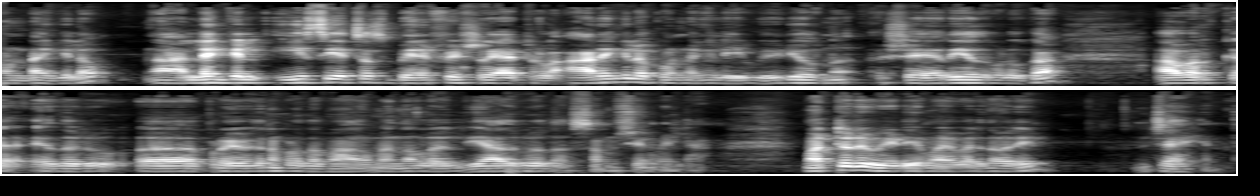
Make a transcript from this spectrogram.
ഉണ്ടെങ്കിലോ അല്ലെങ്കിൽ E C H S beneficiary ആയിട്ടുള്ള ആരെങ്കിലുമൊക്കെ ഉണ്ടെങ്കിൽ ഈ വീഡിയോ ഒന്ന് ഷെയർ ചെയ്ത് കൊടുക്കുക. അവർക്ക് ഇതൊരു പ്രയോജനപ്രദമാകും എന്നുള്ളതിൽ യാതൊരുവിധ സംശയവുമില്ല. മറ്റൊരു വീഡിയോയുമായി വരുന്നവരെയും ജയ് ഹിന്ദ്.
